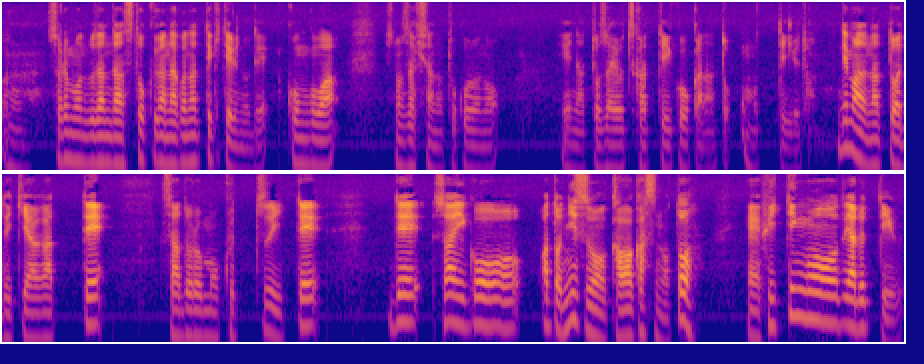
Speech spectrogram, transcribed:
あうん、それもだんだんストックがなくなってきてるので今後は篠崎さんのところの、えナット材を使っていこうかなと思っていると。でまあナットは出来上がってサドルもくっついてで最後あとニスを乾かすのと、えー、フィッティングをやるっていう、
